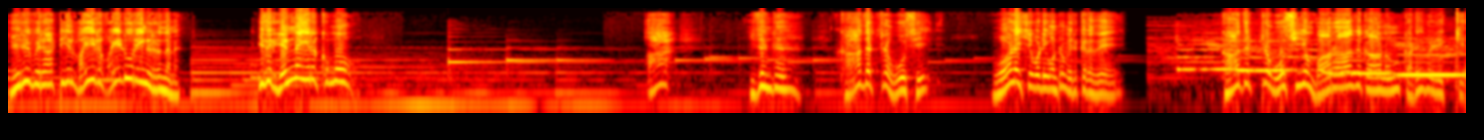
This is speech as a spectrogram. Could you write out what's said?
இரு விராட்டியில் வைர வைடூரியங்கள் இருந்தன. இதில் என்ன இருக்குமோ? ஆ இதென்ன? காதற்ற ஊசி ஓலை சுவடி ஒன்றும் இருக்கிறதே. காதற்ற ஊசியும் வாராது காணும் கடைவழிக்கு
